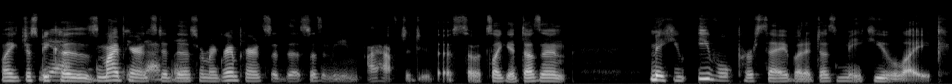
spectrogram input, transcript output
like just Yeah, because my parents did this or my grandparents did this doesn't mean i have to do this so it's like it doesn't make you evil per se, but it does make you like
